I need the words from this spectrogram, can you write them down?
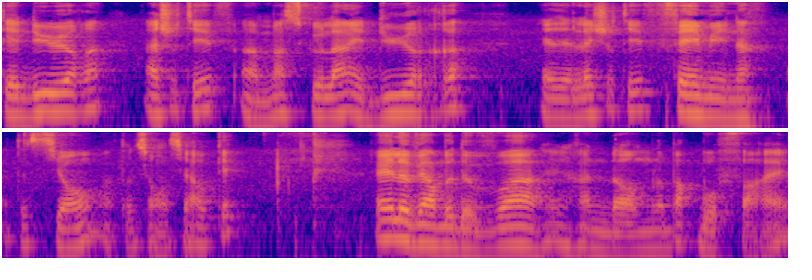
Cái dur adjectif uh, masculin et dur et l'adjectif féminin. Attention attention c'est ok. Et le verbe devoir hành động là bắt buộc phải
